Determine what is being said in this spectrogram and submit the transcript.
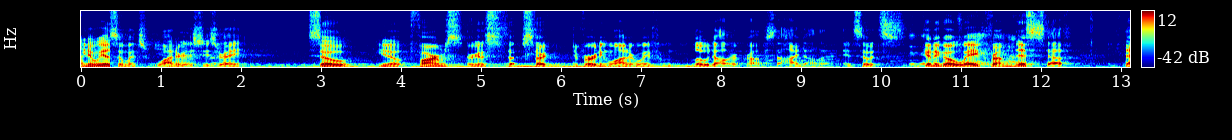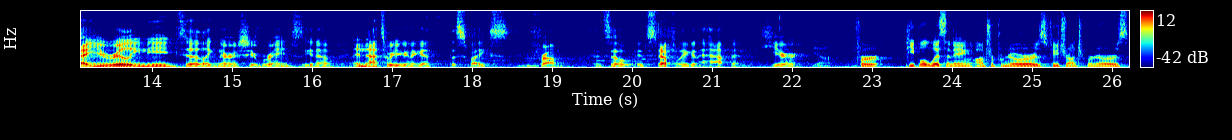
you know, we have so much water issues, right? So, you know, farms are going to st- start diverting water away from low dollar crops to high dollar. And so it's going to go away from this stuff that you really need to like nourish your brains, you know? And that's where you're going to get the spikes from. And so it's definitely going to happen here. Yeah. For people listening, entrepreneurs, future entrepreneurs,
